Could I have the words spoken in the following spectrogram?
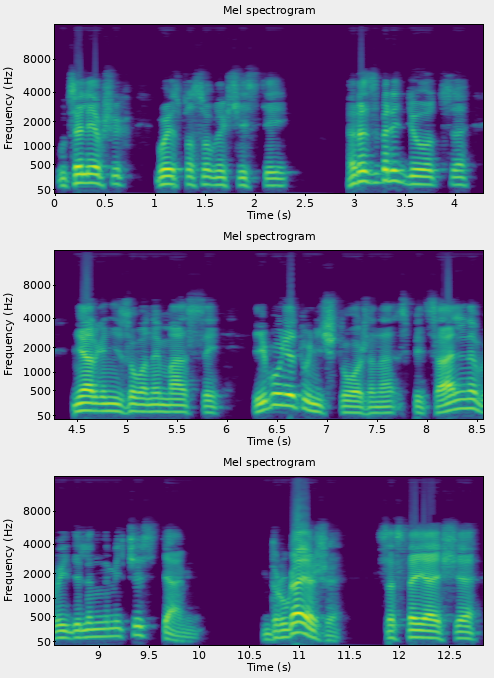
уцелевших боеспособных частей разбредется неорганизованной массой и будет уничтожена специально выделенными частями. Другая же, состоящая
